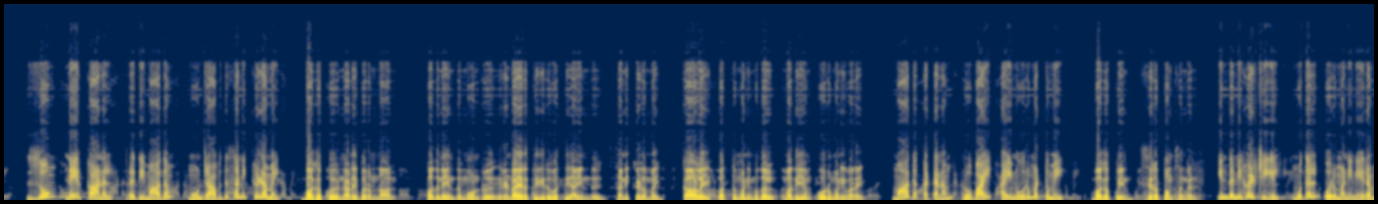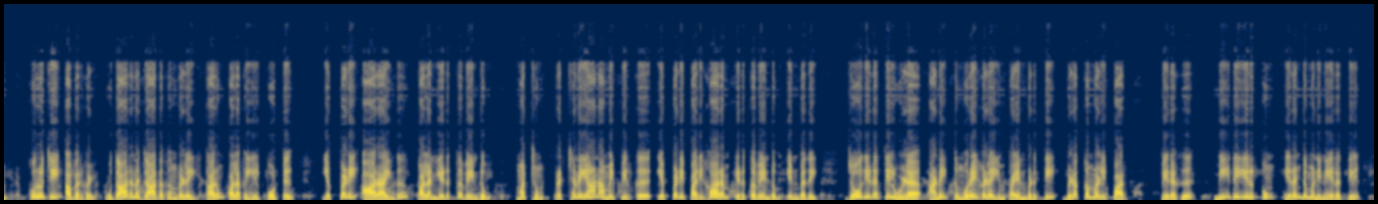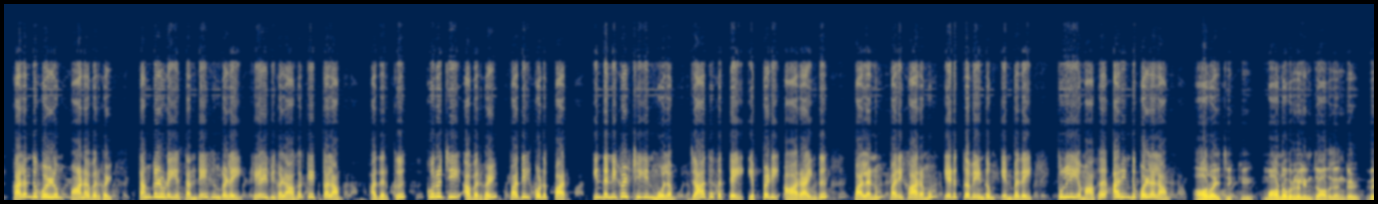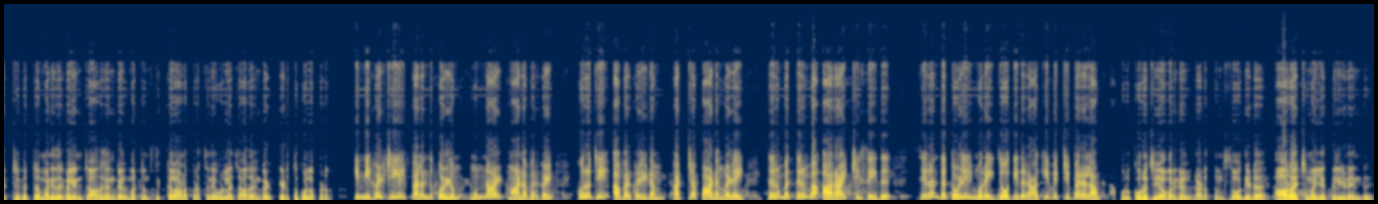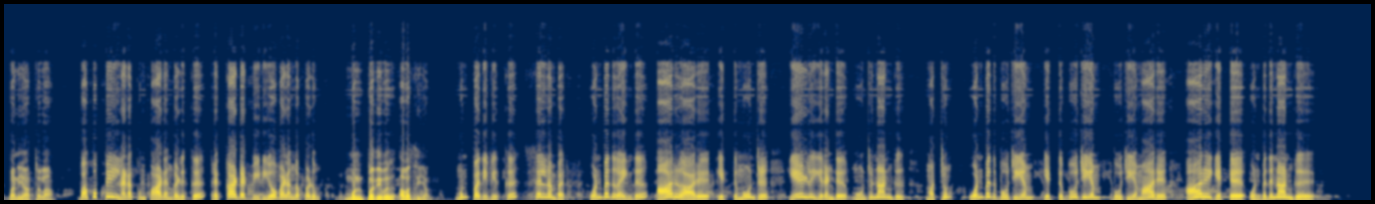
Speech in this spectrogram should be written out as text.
ஜூம் நேர்காணல் பிரதி மாதம் மூன்றாவது சனிக்கிழமை. வகுப்பு நடைபெறும் நாள் பதினைந்து மூன்று இரண்டாயிரத்தி இருபத்தி ஐந்து சனிக்கிழமை காலை பத்து மணி முதல் மதியம் ஒரு மணி வரை. மாத கட்டணம் ரூபாய் ஐநூறு மட்டுமே. வகுப்பின் சிறப்பம்சங்கள். இந்த நிகழ்ச்சியில் முதல் ஒரு மணி நேரம் குருஜி அவர்கள் உதாரண ஜாதகங்களை கரும்பலகையில் போட்டு எப்படி ஆராய்ந்து பலன் எடுக்க வேண்டும் மற்றும் பிரச்சனையான அமைப்பிற்கு எப்படி பரிகாரம் எடுக்க வேண்டும் என்பதை ஜோதிடத்தில் உள்ள அனைத்து முறைகளையும் பயன்படுத்தி விளக்கமளிப்பார் பிறகு மீதி இருக்கும் இரண்டு மணி நேரத்தில் கலந்து கொள்ளும் மாணவர்கள் தங்களுடைய சந்தேகங்களை கேள்விகளாக கேட்கலாம். அதற்கு குருஜி அவர்கள் பதில் கொடுப்பார். இந்த நிகழ்ச்சியின் மூலம் ஜாதகத்தை எப்படி ஆராய்ந்து பலனும் பரிகாரமும் எடுக்க வேண்டும் என்பதை துல்லியமாக அறிந்து கொள்ளலாம். ஆராய்ச்சிக்கு மாணவர்களின் ஜாதகங்கள் வெற்றி பெற்ற மனிதர்களின் ஜாதகங்கள் மற்றும் சிக்கலான பிரச்சனை உள்ள ஜாதகங்கள் எடுத்துக்கொள்ளப்படும் இந்நிகழ்ச்சியில் கலந்து கொள்ளும் முன்னாள் மாணவர்கள் குருஜி அவர்களிடம் கற்ற பாடங்களை திரும்ப திரும்ப ஆராய்ச்சி செய்து சிறந்த தொழில்முறை ஜோதிடராகி வெற்றி பெறலாம். ஒரு குருஜி அவர்கள் நடத்தும் சோதிட ஆராய்ச்சி மையத்தில் இணைந்து பணியாற்றலாம். வகுப்பில் நடக்கும் பாடங்களுக்கு ரெக்கார்டட் வீடியோ வழங்கப்படும். முன்பதிவு அவசியம். முன்பதிவிற்கு செல் நம்பர் ஒன்பது ஐந்து ஆறு ஆறு எட்டு மூன்று ஏழு இரண்டு மூன்று நான்கு மற்றும் ஒன்பது பூஜ்ஜியம் எட்டு பூஜ்ஜியம் பூஜ்ஜியம் ஆறு ஆறு எட்டு ஒன்பது நான்கு.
